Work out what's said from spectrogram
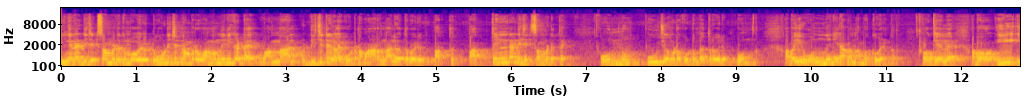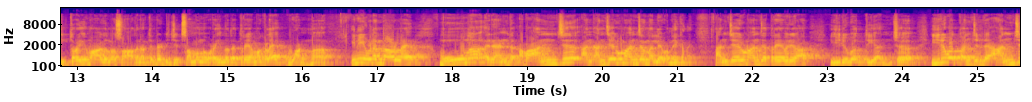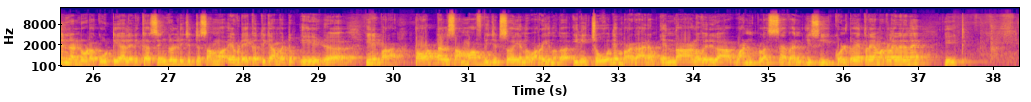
ഇങ്ങനെ ഡിജിറ്റ് സം എടുക്കുമ്പോൾ ഒരു ടു ഡിജിറ്റ് നമ്പർ വന്നെന്നിരിക്കട്ടെ. വന്നാൽ ഡിജിറ്റുകളെ കൂട്ടണം. ആറ് നാലും എത്ര വരും? പത്ത്. പത്തിന്റെ ഡിജിറ്റ് സം എടുത്തേ. ഒന്നും പൂജ്യം കൂടെ കൂട്ടുമ്പോൾ എത്ര വരും? ഒന്ന്. അപ്പോൾ ഈ ഒന്നിനെയാണ് നമുക്ക് വേണ്ടത്. ഓക്കെ അല്ലേ? അപ്പോൾ ഈ ഇത്രയും ആകുന്ന സാധനത്തിന്റെ ഡിജിറ്റ് സം എന്ന് പറയുന്നത് എത്രയാ മക്കളെ? വണ്ണ് ഇനി ഇവിടെ എന്താ ഉള്ളത് മൂന്ന് രണ്ട്. അപ്പോൾ അഞ്ച് അഞ്ചേ ഗുണം അഞ്ചെന്നല്ലേ വന്നേക്കുന്നത് അഞ്ചേ ഗുണം അഞ്ച് എത്രയാ വരിക? ഇരുപത്തി അഞ്ച് ഇരുപത്തഞ്ചിന്റെ അഞ്ചും രണ്ടും കൂടെ കൂട്ടിയാൽ എനിക്ക് സിംഗിൾ ഡിജിറ്റ് സമ്മ എവിടേക്ക് എത്തിക്കാൻ പറ്റും? ഏഴ്. ഇനി പറ ടോട്ടൽ സം ഓഫ് ഡിജിറ്റ്സ് എന്ന് പറയുന്നത് ഇനി ചോദ്യം പ്രകാരം എന്താണ് വരിക? One plus seven is equal to എത്രയാ മക്കളെ വരുന്നത് എയ്റ്റ്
